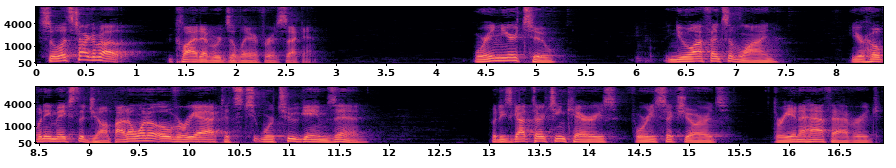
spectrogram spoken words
So let's talk about Clyde Edwards-Helaire for a second. We're in year two, new offensive line. You're hoping he makes the jump. I don't want to overreact. It's two, we're two games in, but he's got 13 carries, 46 yards, three and a half average.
